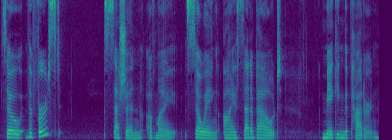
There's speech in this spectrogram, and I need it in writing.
So, the first session of my sewing, I set about making the pattern.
